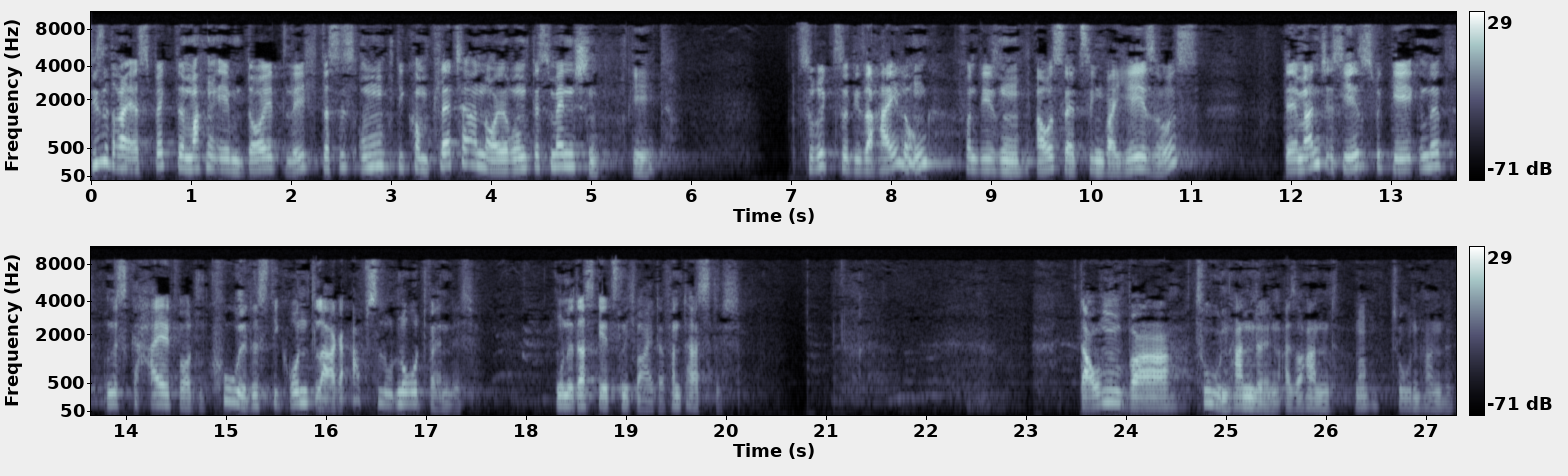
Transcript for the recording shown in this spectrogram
Diese drei Aspekte machen eben deutlich, dass es um die komplette Erneuerung des Menschen geht. Zurück zu dieser Heilung von diesen Aussätzigen bei Jesus. Der Mensch ist Jesus begegnet und ist geheilt worden. Cool, das ist die Grundlage, absolut notwendig. Ohne das geht's nicht weiter. Fantastisch. Daumen war tun, handeln, also Hand. Ne? Tun, handeln.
